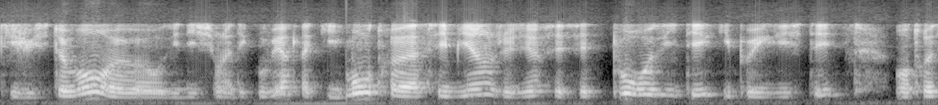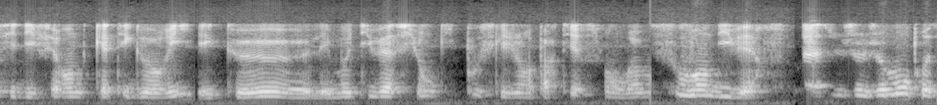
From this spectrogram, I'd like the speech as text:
qui justement euh, aux éditions La Découverte là qui montre assez bien je veux dire c'est cette porosité qui peut exister entre ces différentes catégories et que euh, les motivations qui poussent les gens à partir sont vraiment souvent diverses. Je, je montre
